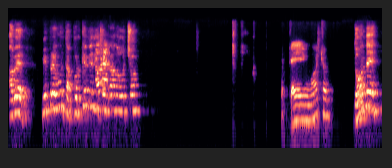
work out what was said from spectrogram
A ver, mi pregunta, ¿por qué me dijo Ahora- grado 8? Porque hay un 8. ¿Dónde?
